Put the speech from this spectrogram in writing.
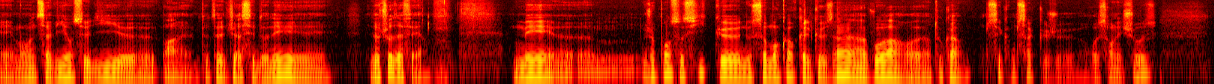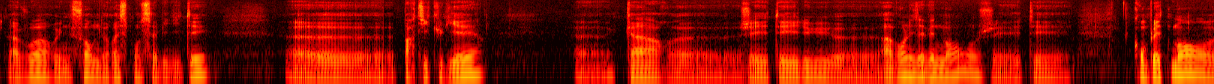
Et au moment de sa vie, on se dit, euh, bah, peut-être j'ai assez donné et d'autres choses à faire. Mais euh, je pense aussi que nous sommes encore quelques-uns à avoir, euh, en tout cas c'est comme ça que je ressens les choses, à avoir une forme de responsabilité particulière, car j'ai été élu avant les événements, j'ai été complètement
